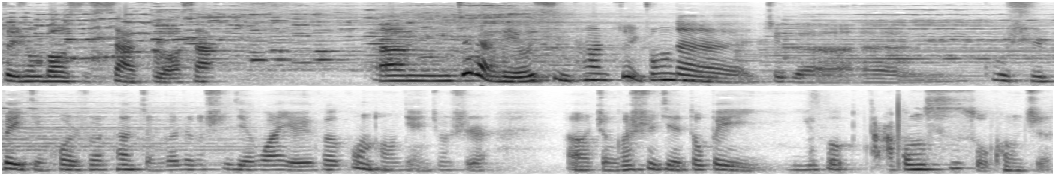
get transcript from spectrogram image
最终 BOSS 塞弗罗萨。嗯，这两个游戏它最终的这个呃故事背景或者说它整个这个世界观有一个共同点，就是呃整个世界都被一个大公司所控制。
